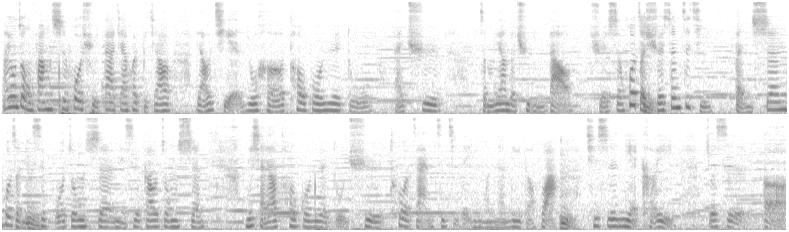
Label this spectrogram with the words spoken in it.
那用这种方式，或许大家会比较了解如何透过阅读来去怎么样的去引导学生，或者学生自己。本身，或者你是国中生，嗯，你是高中生，你想要透过阅读去拓展自己的英文能力的话，嗯，其实你也可以，就是呃，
